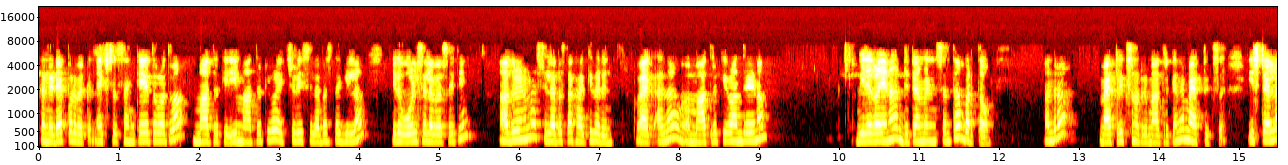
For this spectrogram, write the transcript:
ಕಂಡಿಡ್ಯಾಕ್ ಬರ್ಬೇಕು. ನೆಕ್ಸ್ಟ್ ಸಂಖ್ಯಾಯುತಗಳು ಅಥವಾ ಮಾತೃಕೆ. ಈ ಮಾತೃಕೆಗಳು ಆಕ್ಚುಲಿ ಸಿಲೆಬಸ್ದಾಗ ಇಲ್ಲ. ಇದು ಓಲ್ಡ್ ಸಿಲೆಬಸ್ ಐತಿ. ಆದ್ರೂ ನಮ್ಮ ಸಿಲೆಬಸ್ದಾಗ ಹಾಕಿದಾರೆ. ವ್ಯಾಕ್ ಅದ ಮಾತೃಕೆಗಳು ಅಂದ್ರೆ ಏನ? ವಿಧಗಳೇನ? ಡಿಟರ್ಮಿನೆಂಟ್ಸ್ ಅಂತ ಬರ್ತಾವ. ಅಂದ್ರ ಮ್ಯಾಟ್ರಿಕ್ಸ್ ನೋಡ್ರಿ. ಮಾತೃಕೆ ಅಂದ್ರೆ ಮ್ಯಾಟ್ರಿಕ್ಸ್ ಇಷ್ಟೆಲ್ಲ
